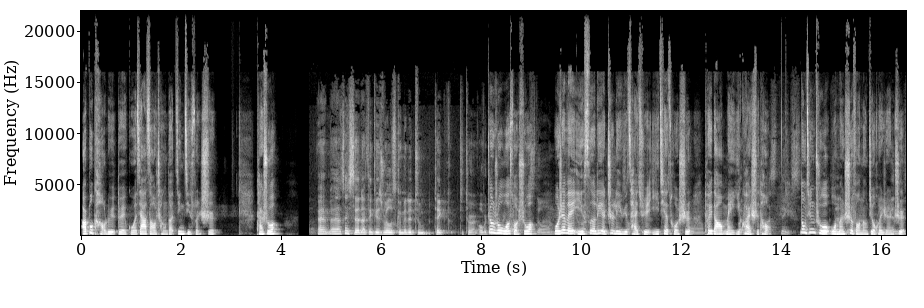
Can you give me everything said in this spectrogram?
而不考虑对国家造成的经济损失。他说正如我所说，我认为以色列致力于采取一切措施推倒每一块石头，弄清楚我们是否能救回人质。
